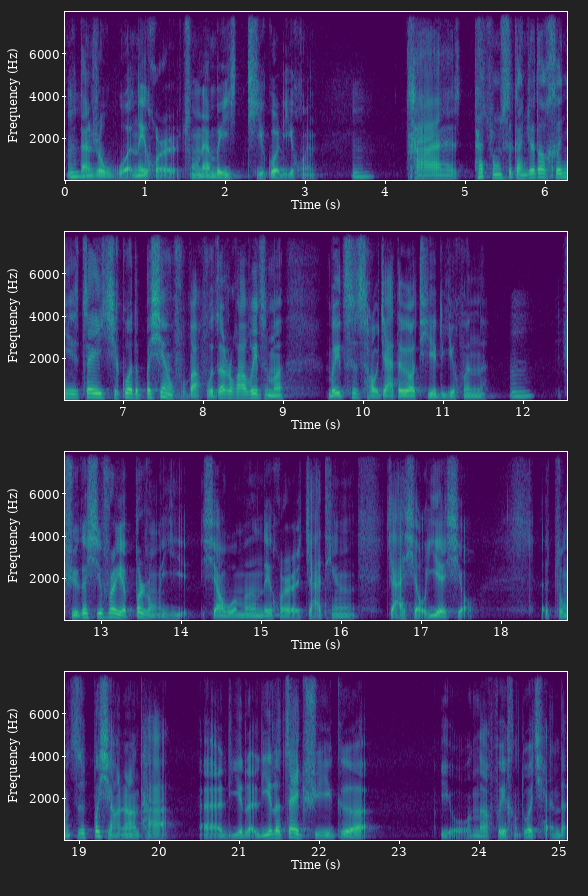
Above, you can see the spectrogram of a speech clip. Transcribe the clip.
嗯，但是我那会儿从来没提过离婚。嗯，他他总是感觉到和你在一起过得不幸福吧？否则的话，为什么？每次吵架都要提离婚呢？嗯，娶个媳妇儿也不容易。像我们那会儿家庭家小业小，总之不想让他呃离了，离了再娶一个，哟，那费很多钱的。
